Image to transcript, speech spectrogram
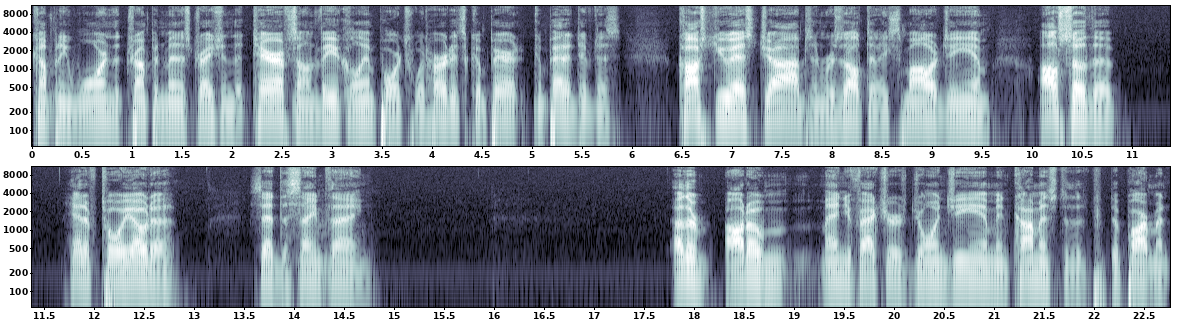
Company warned the Trump administration that tariffs on vehicle imports would hurt its compar- competitiveness, cost U.S. jobs, and result in a smaller GM. Also, the head of Toyota said the same thing. Other auto manufacturers joined GM in comments to the department,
